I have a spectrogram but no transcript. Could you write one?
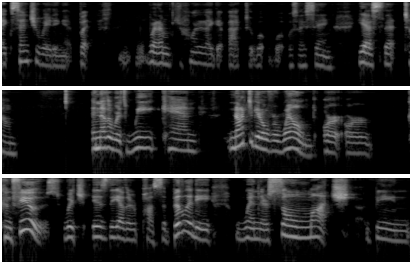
accentuating it. But what I'm, what did I get back to? What what was I saying? Yes, that um, in other words, we can not to get overwhelmed or or confused, which is the other possibility when there's so much being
